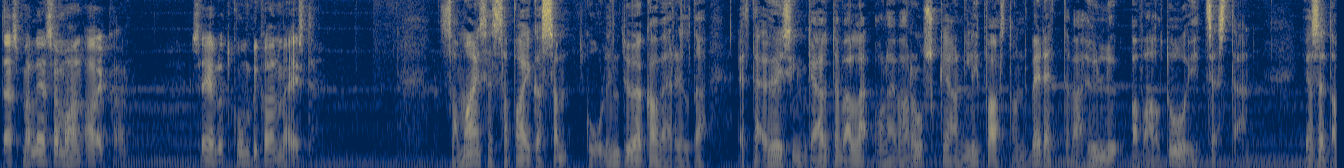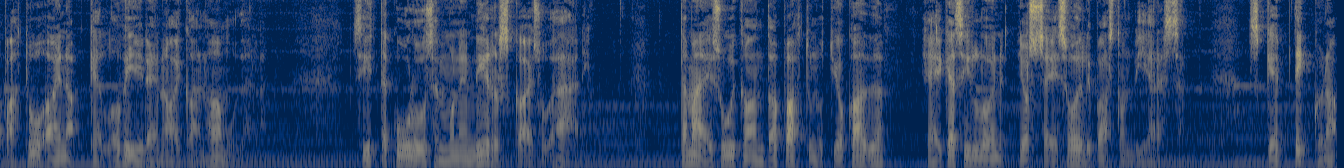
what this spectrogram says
täsmälleen samaan aikaan. Se ei ollut kumpikaan meistä. Samaisessa paikassa kuulin työkaverilta, että öisin käytävällä oleva ruskean lipaston vedettävä hylly avautuu itsestään, ja se tapahtuu aina kello viiden aikaan aamuyöllä. Siitä kuuluu semmonen nirskaisu ääni. Tämä ei suikaan tapahtunut joka yö, eikä silloin, jos se ei soi lipaston vieressä. Skeptikkona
